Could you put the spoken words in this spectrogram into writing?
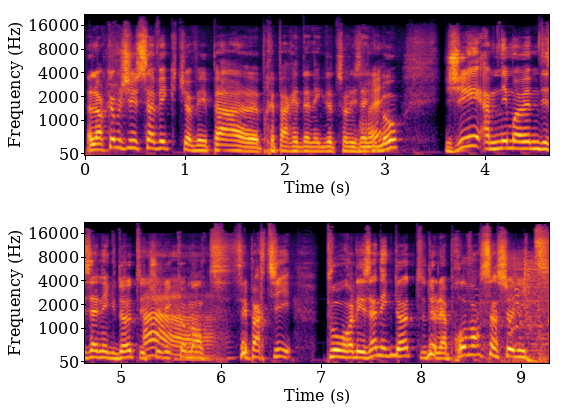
Alors, comme je savais que tu avais pas euh, préparé d'anecdotes sur les Ouais. animaux, j'ai amené moi-même des anecdotes et tu Ah. les commentes. C'est parti pour les anecdotes de la Provence insolite.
